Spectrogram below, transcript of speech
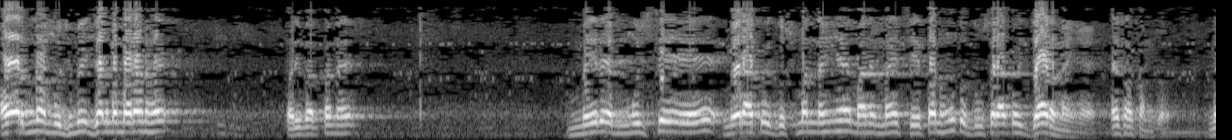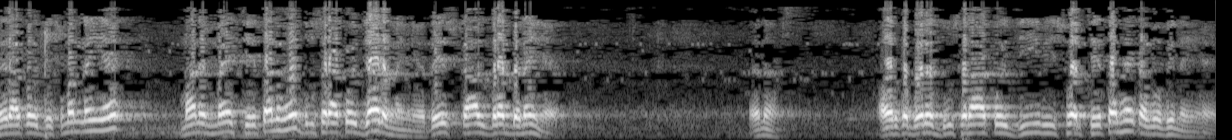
और न मुझमें जन्म मरण है परिवर्तन है मेरे मुझसे मेरा कोई दुश्मन नहीं है माने मैं चेतन हूँ तो दूसरा कोई जड़ नहीं है ऐसा समझो मेरा कोई दुश्मन नहीं है माने मैं चेतन हूँ, दूसरा कोई जड़ नहीं है देश काल द्रव्य नहीं है। है ना? और तो बोले, दूसरा कोई जीव ईश्वर चेतन है का वो भी नहीं है।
